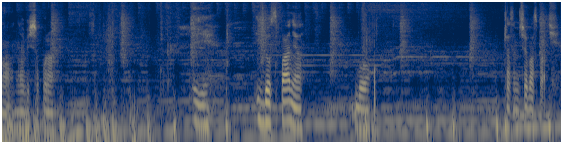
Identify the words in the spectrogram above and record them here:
No, najwyższa pora. I, I do spania, bo czasem trzeba spać.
